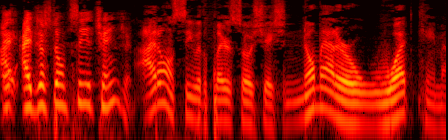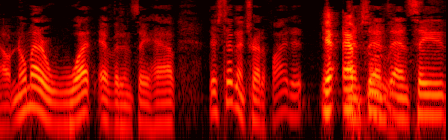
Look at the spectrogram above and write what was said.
I, I just don't see it changing. I don't see with the Players Association, no matter what came out, no matter what evidence they have, they're still going to try to fight it. Yeah, And- absolutely. And, and, say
